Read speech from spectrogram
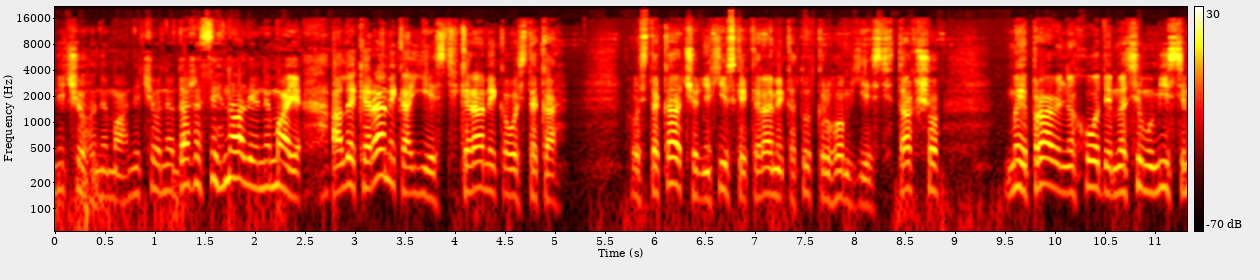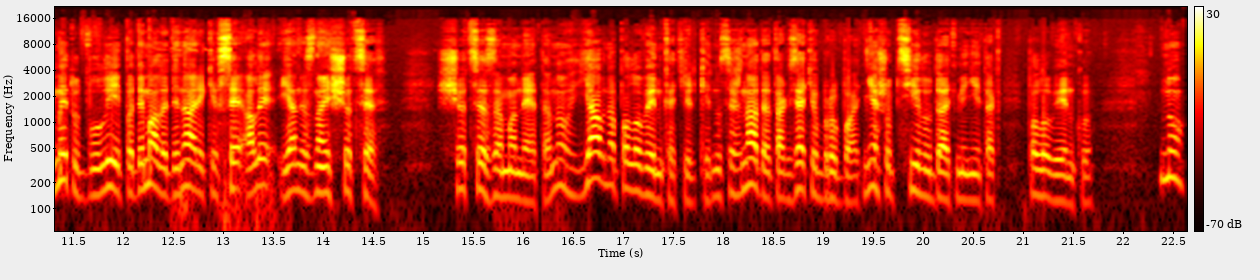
Нічого нема, нічого не, навіть сигналів немає. Але кераміка є. Кераміка ось така. Ось така черняхівська кераміка тут кругом є. Так що ми правильно ходимо на цьому місці. Ми тут були, подимали динарики, все, але я не знаю, що це. Що це за монета? Ну, явно половинка тільки. Ну це ж треба так взяти обрубати. Не щоб цілу дати мені так половинку. Ну,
